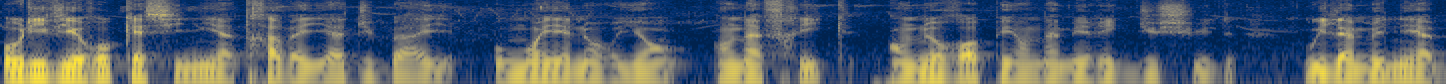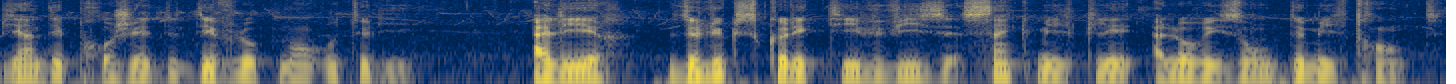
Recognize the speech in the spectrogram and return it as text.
Oliviero Cassini a travaillé à Dubaï, au Moyen-Orient, en Afrique, en Europe et en Amérique du Sud où il a mené à bien des projets de développement hôtelier. À lire, The Lux Collective vise 5000 clés à l'horizon 2030.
